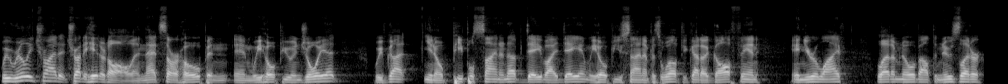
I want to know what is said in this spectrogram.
we really try to try to hit it all, and that's our hope, and and we hope you enjoy it. We've got you know people signing up day by day, and we hope you sign up as well. If you've got a golf fan in your life, let them know about the newsletter.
